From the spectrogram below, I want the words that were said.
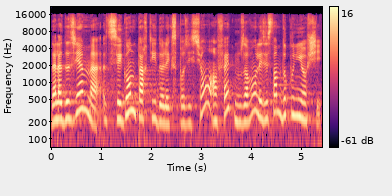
Dans la deuxième, seconde partie de l'exposition, en fait, nous avons les estampes de Kuniyoshi.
